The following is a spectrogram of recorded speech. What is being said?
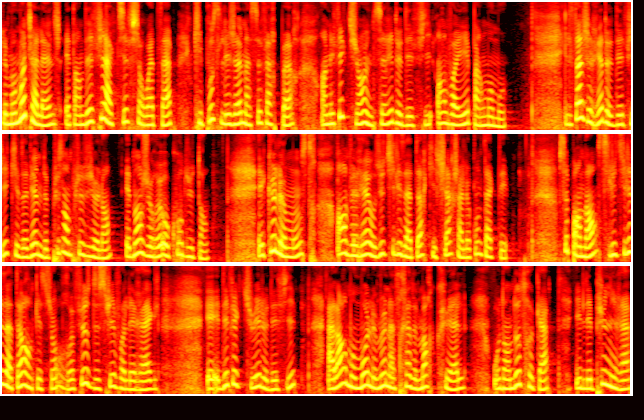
Le Momo Challenge est un défi actif sur WhatsApp qui pousse les jeunes à se faire peur en effectuant une série de défis envoyés par Momo. Il s'agirait de défis qui deviennent de plus en plus violents et dangereux au cours du temps, et que le monstre enverrait aux utilisateurs qui cherchent à le contacter. Cependant, si l'utilisateur en question refuse de suivre les règles et d'effectuer le défi, alors Momo le menacerait de mort cruelle ou dans d'autres cas, il les punirait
